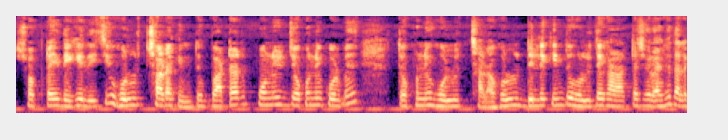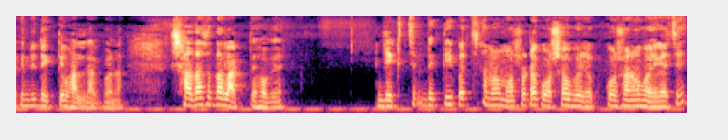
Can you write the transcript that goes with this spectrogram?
সবটাই দেখে দিয়েছি। হলুদ ছাড়া কিন্তু, বাটার পনির যখনই করবে তখনই হলুদ ছাড়া। হলুদ দিলে কিন্তু হলুদের কালারটা চলে আসবে তাহলে কিন্তু দেখতে ভালো লাগবে না। সাদা সাদা লাগতে হবে। দেখছেন দেখতেই পাচ্ছেন আমার মশলাটা কষা হয়ে, কষানো হয়ে গেছে।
